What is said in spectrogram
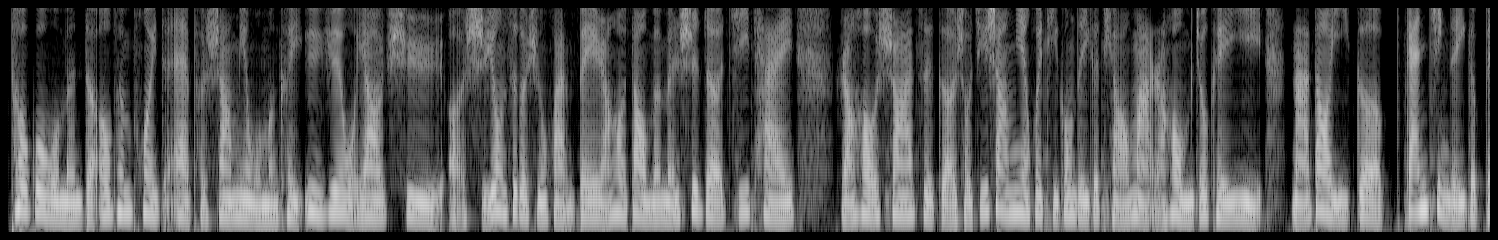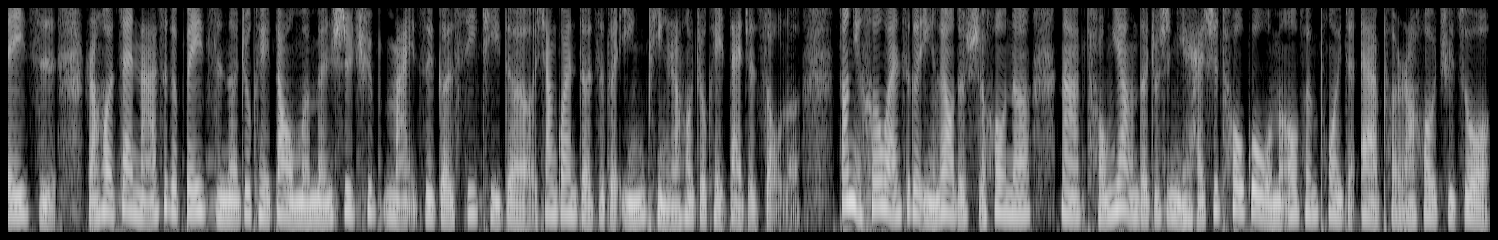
透过我们的 Open Point App 上面，我们可以预约我要去呃使用这个循环杯，然后到我们门市的机台。然后刷这个手机上面会提供的一个条码，然后我们就可以拿到一个干净的一个杯子，然后再拿这个杯子呢，就可以到我们门市去买这个 City 的相关的这个饮品，然后就可以带着走了。当你喝完这个饮料的时候呢，那同样的就是你还是透过我们 Open Point App，然后去做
